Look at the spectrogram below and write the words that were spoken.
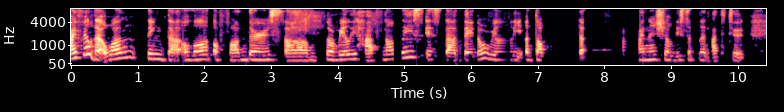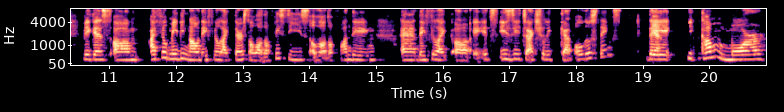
I feel that one thing that a lot of founders um, don't really have nowadays is that they don't really adopt the financial discipline attitude because um, I feel maybe now they feel like there's a lot of VCs, a lot of funding, and they feel like uh, it's easy to actually get all those things. They yeah. become more,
